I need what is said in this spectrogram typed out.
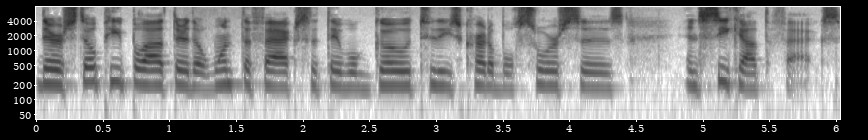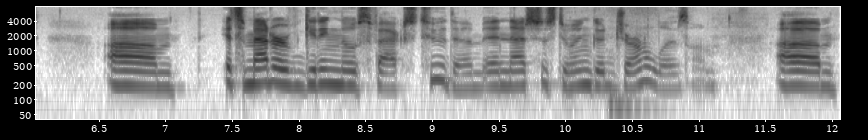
there are still people out there that want the facts that they will go to these credible sources and seek out the facts. Um, it's a matter of getting those facts to them, and that's just doing good journalism. Um,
